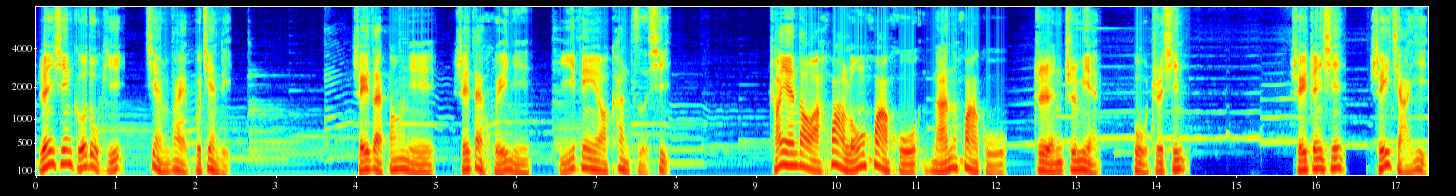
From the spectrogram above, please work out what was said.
人心隔肚皮。见外不见里，谁在帮你，谁在回你，一定要看仔细。常言道啊，画龙画虎难画骨，知人知面不知心。谁真心，谁假意，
